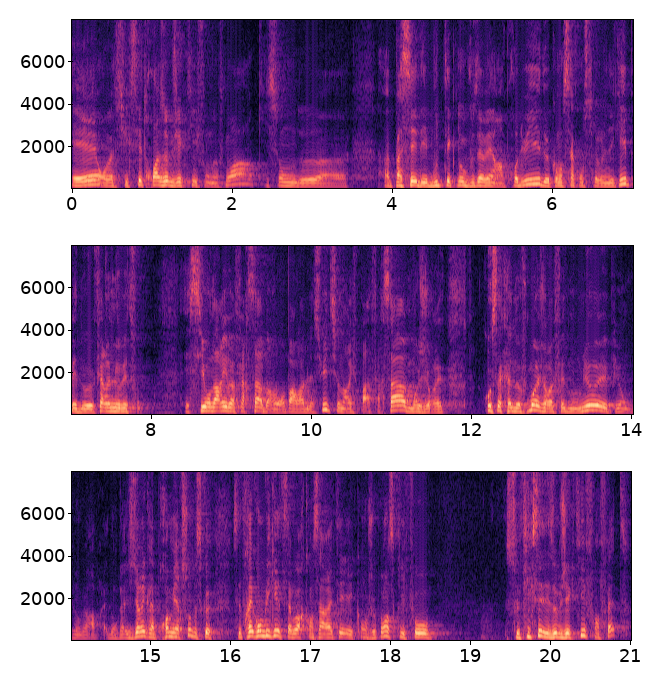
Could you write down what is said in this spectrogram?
et on va se fixer trois objectifs en 9 mois qui sont de euh, passer des bouts de techno que vous avez à un produit, de commencer à construire une équipe et de faire une levée de fonds. Et si on arrive à faire ça, ben, on reparlera de la suite. Si on n'arrive pas à faire ça, moi j'aurais consacré 9 mois, j'aurais fait de mon mieux et puis on, on, verra après. Donc je dirais que la première chose, parce que c'est très compliqué de savoir quand s'arrêter et quand je pense qu'il faut se fixer des objectifs en fait,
